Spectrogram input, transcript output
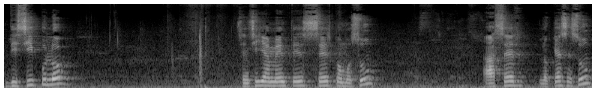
discípulo sencillamente es ser como su, hacer lo que hace su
